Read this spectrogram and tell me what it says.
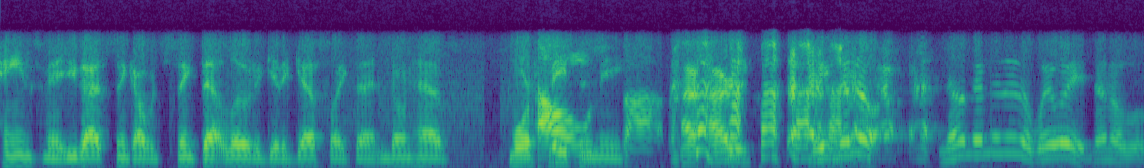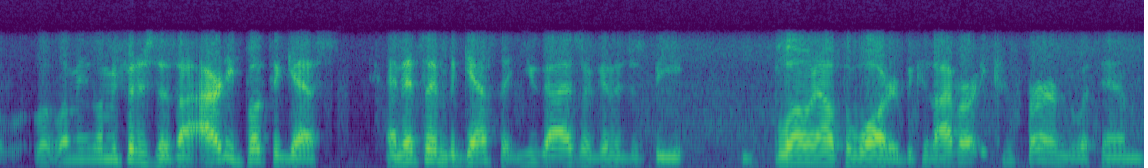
pains me that you guys think I would sink that low to get a guest like that and don't have more faith oh, in me. stop. I, I already, wait, no, no, no, no, no, no, no. Wait, wait, no, no. Let, me let me finish this. I already booked a guest, and it's a guest that you guys are gonna just be blown out the water because I've already confirmed with him.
